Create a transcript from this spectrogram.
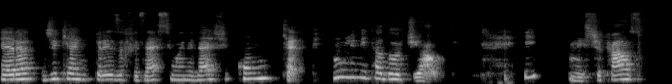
era de que a empresa fizesse um NDF com um cap, um limitador de alta. E, neste caso,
